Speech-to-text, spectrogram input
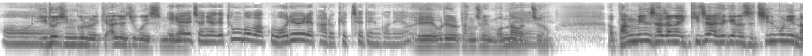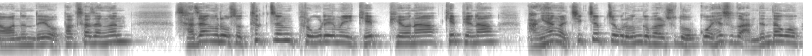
어, 이루어진 걸로 이렇게 알려지고 있습니다. 일요일 저녁에 통보받고 월요일에 바로 교체된 거네요. 예, 월요일 방송이 못 나왔죠. 네. 아, 박민 사장의 기자회견에서 질문이 나왔는데요. 박 사장은 사장으로서 특정 프로그램의 개편나 개편나 방향을 직접적으로 언급할 수도 없고 해서도 안 된다고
